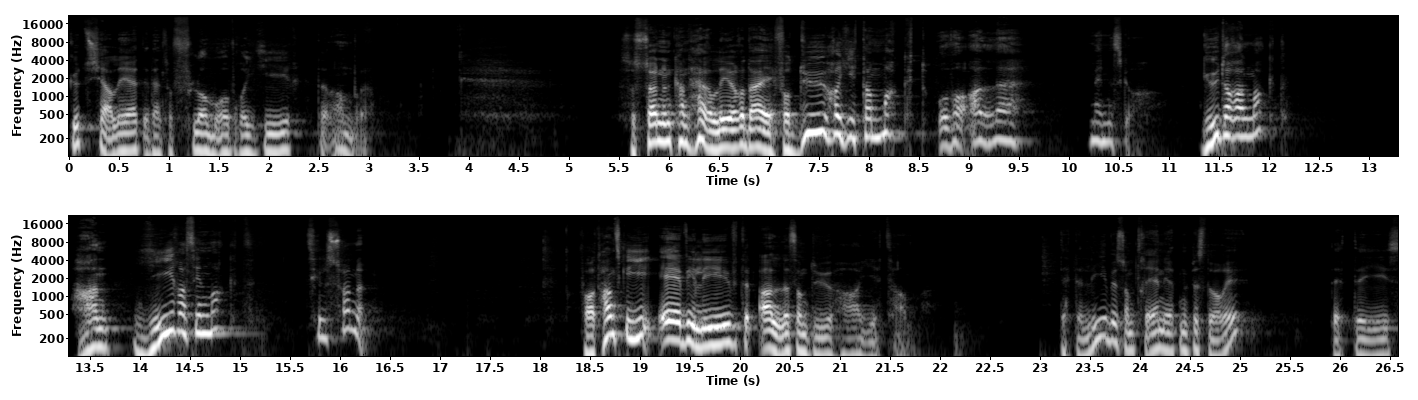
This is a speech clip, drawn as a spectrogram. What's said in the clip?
Guds kjærlighet er den som flommer over og gir den andre. Så Sønnen kan herliggjøre deg, for du har gitt ham makt over alle mennesker. Gud har all makt. Han gir av sin makt til Sønnen for at han skal gi evig liv til alle som du har gitt ham. Dette livet som treenigheten består i, dette gis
